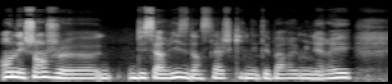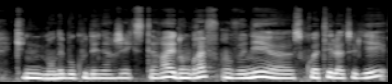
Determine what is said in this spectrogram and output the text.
en échange euh, des services d'un stage qui n'était pas rémunéré, qui nous demandait beaucoup d'énergie, etc. Et donc, bref, on venait squatter l'atelier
